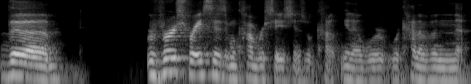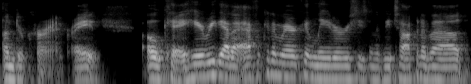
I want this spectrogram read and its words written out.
the reverse racism conversations would come, you know, we're, we're kind of an undercurrent, right? Okay, here we got an African American leader. She's going to be talking about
